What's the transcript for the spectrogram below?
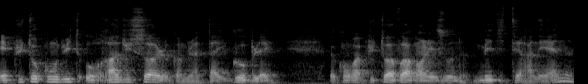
est plutôt conduite au ras du sol, comme la taille gobelet, euh, qu'on va plutôt avoir dans les zones méditerranéennes.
